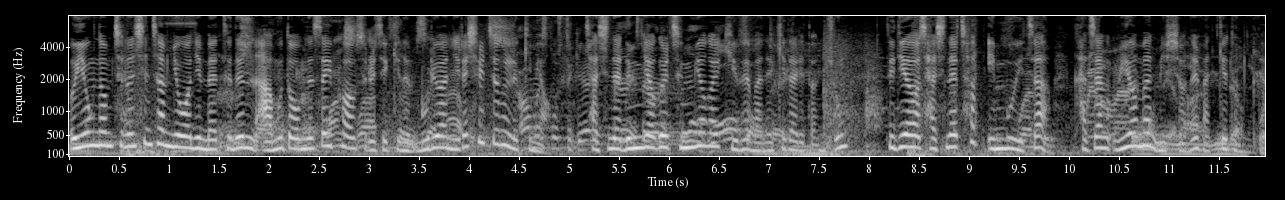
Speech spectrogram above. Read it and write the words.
의욕 넘치는 신참 요원인 매트는 아무도 없는 세이프하우스를 지키는 무료한 일에 싫증을 느끼며 자신의 능력을 증명할 기회만을 기다리던 중 드디어 자신의 첫 임무이자 가장 위험한 미션을 맡게 됩니다.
